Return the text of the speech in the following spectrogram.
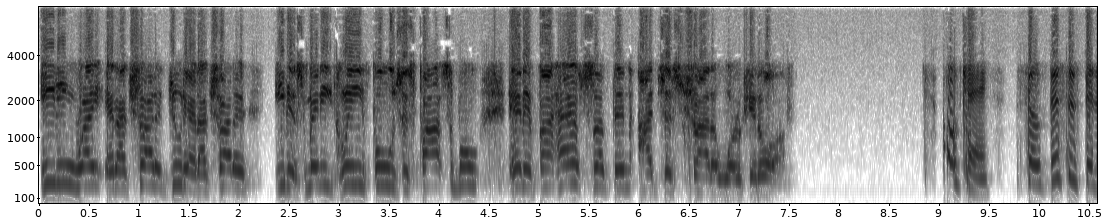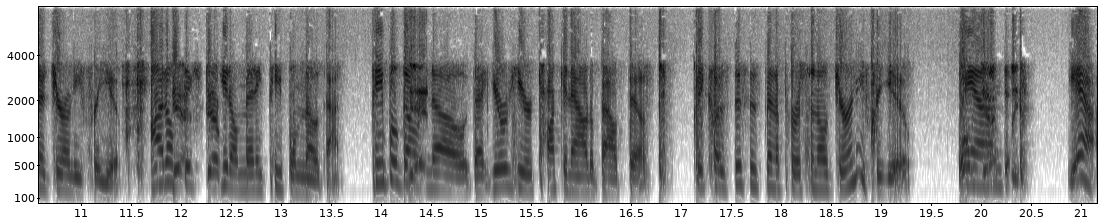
eating right. And I try to do that. I try to eat as many green foods as possible. And if I have something, I just try to work it off. Okay. So this has been a journey for you. I don't Yes, think, definitely. you know, many people know that. People don't Yeah. know that you're here talking out about this because this has been a personal journey for you. Oh, and definitely. yeah.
